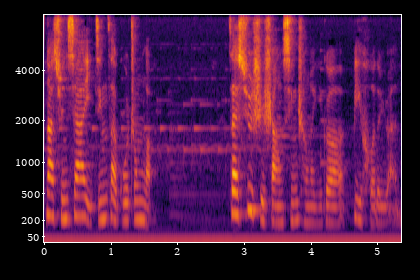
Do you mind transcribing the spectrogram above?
那群虾已经在锅中了，在叙事上形成了一个闭合的圆，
